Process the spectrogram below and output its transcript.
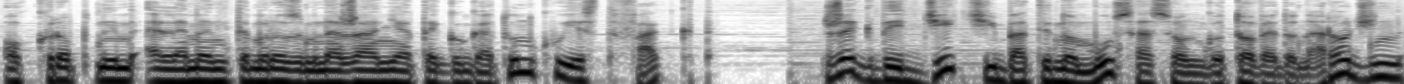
okropnym elementem rozmnażania tego gatunku jest fakt, że gdy dzieci Batynomusa są gotowe do narodzin,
